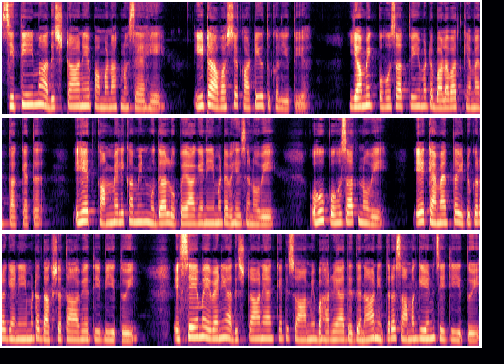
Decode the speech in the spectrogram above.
සිතීම අදිෂ්ඨානය පමණක් නොසෑහේ. ඊට අවශ්‍ය කටයුතු කළ යුතුය. යමෙක් පොහොසත් වීමට බලවත් කැමැත්තක් ඇත. එහෙත් කම්මැලිකමින් මුදල් උපයා ගැනීමට වෙහෙස නොවේ. ඔහු පොහොසත් නොවේ. ඒ කැමැත්ත ඉටු කර ගැනීමට දක්ෂතාවය තිබිය යුතුයි. එසේම එවැනි අදිෂ්ඨානයක් ඇති ස්වාමි භාර්යා දෙදෙනා නිතර සමගියෙන් සිටිය යුතුයි.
